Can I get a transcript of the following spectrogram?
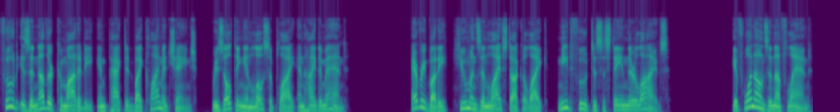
Food is another commodity impacted by climate change, resulting in low supply and high demand. Everybody, humans and livestock alike, need food to sustain their lives. If one owns enough land,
